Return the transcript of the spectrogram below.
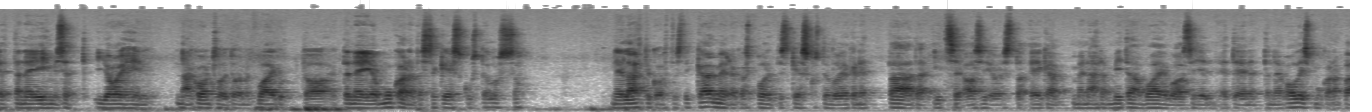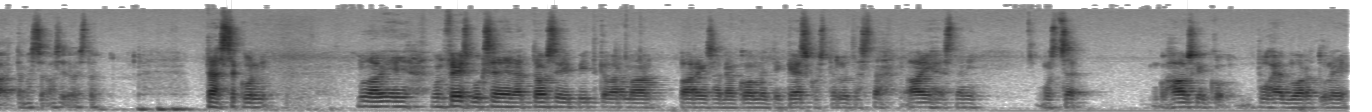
että ne ihmiset, joihin nämä kontrollitoimet vaikuttaa, että ne ei ole mukana tässä keskustelussa. ne lähtökohtaisesti käy meidän kanssa poliittista keskustelua eikä ne päätä itse asioista, eikä me nähdä mitään vaivaa siihen eteen, että ne olisi mukana päättämässä asioista. Tässä kun mulla oli mun facebook seinä tosi pitkä, varmaan parin sadan kommentin keskustelu tästä aiheesta, niin musta se niin hauskin puheenvuoro tuli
